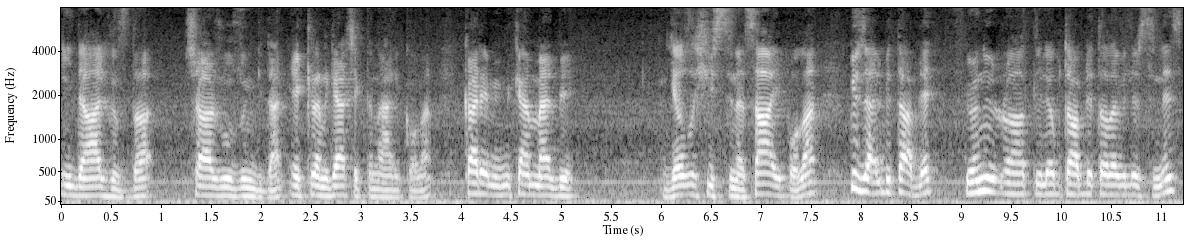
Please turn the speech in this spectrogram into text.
ideal hızda şarjı uzun giden, ekranı gerçekten harika olan, karemi mükemmel bir yazış hissine sahip olan güzel bir tablet. Gönül rahatlığıyla bu tablet alabilirsiniz.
